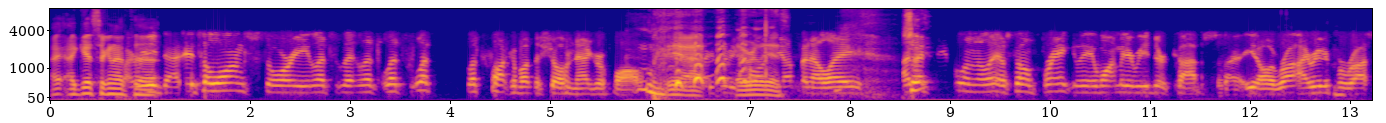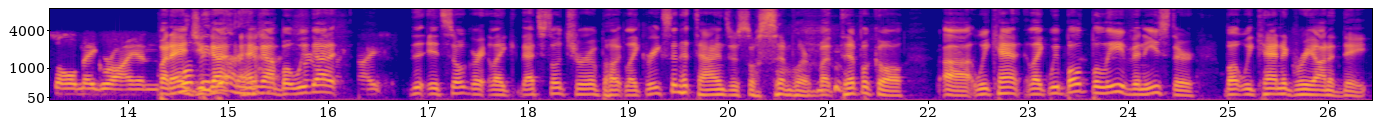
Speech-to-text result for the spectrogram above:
I, I guess they're gonna have read to. Read that. It's a long story. Let's let let let's let let's talk about the show in Niagara Falls. Yeah, It's gonna be it really is. Up in L.A. I So- met people in L.A. I was telling Frank they want me to read their cups. Uh, you know, I read it for Russell, Meg Ryan. But Ange, We'll you got better. hang on. But we got it. nice. it's so great. Like that's so true about like Greeks and Italians are so similar, but typical. Uh, we can't like we both believe in Easter, but we can't agree on a date.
